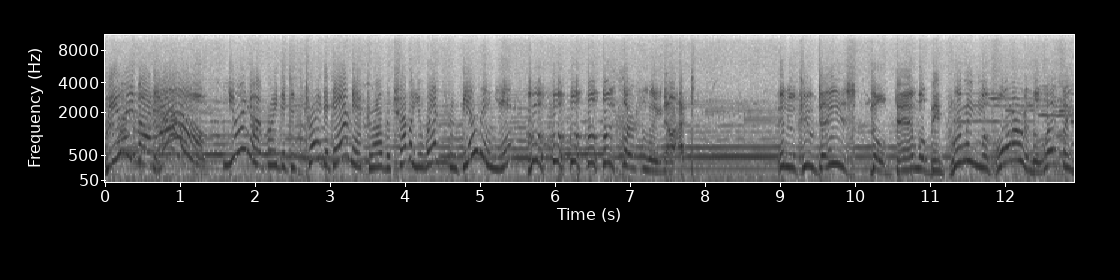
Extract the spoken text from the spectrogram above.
Really? But how? You're not going to destroy the dam after all the trouble you went through building it. Certainly not. In a few days, the dam will be brimming with water and the laughing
